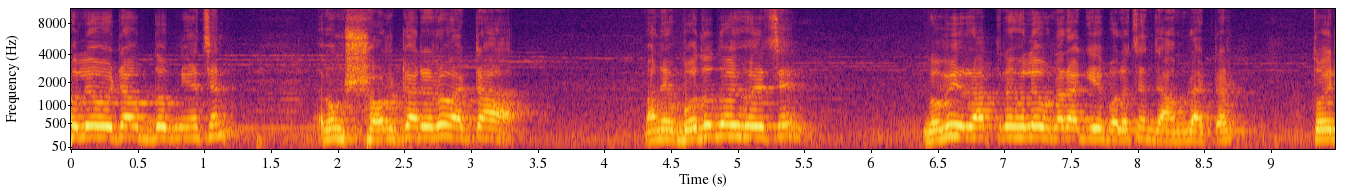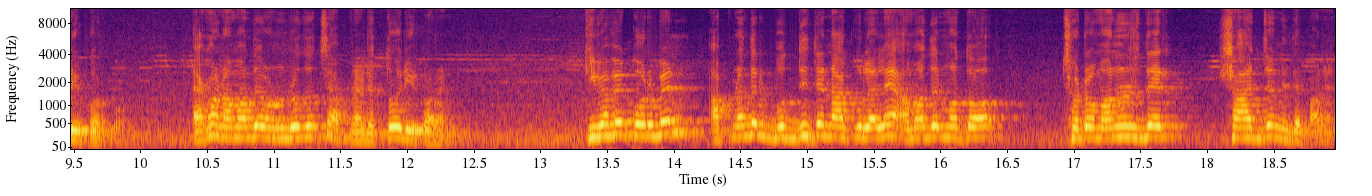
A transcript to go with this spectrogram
হলেও এটা উদ্যোগ নিয়েছেন এবং সরকারেরও একটা মানে বোধোদয় হয়েছে। গভীর রাত্রে হলে ওনারা গিয়ে বলেছেন যে আমরা একটা তৈরি করব। এখন আমাদের অনুরোধ হচ্ছে আপনারা এটা তৈরি করেন। কীভাবে করবেন? আপনাদের বুদ্ধিতে না কুলালে আমাদের মতো ছোট মানুষদের সাহায্য নিতে পারেন।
